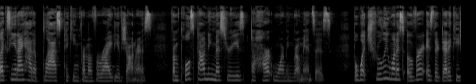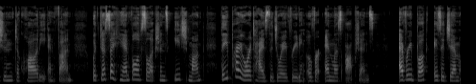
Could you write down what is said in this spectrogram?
Lexi and I had a blast picking from a variety of genres, from pulse pounding mysteries to heartwarming romances. But what truly won us over is their dedication to quality and fun, with just a handful of selections each month, they prioritize the joy of reading over endless options. Every book is a gem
